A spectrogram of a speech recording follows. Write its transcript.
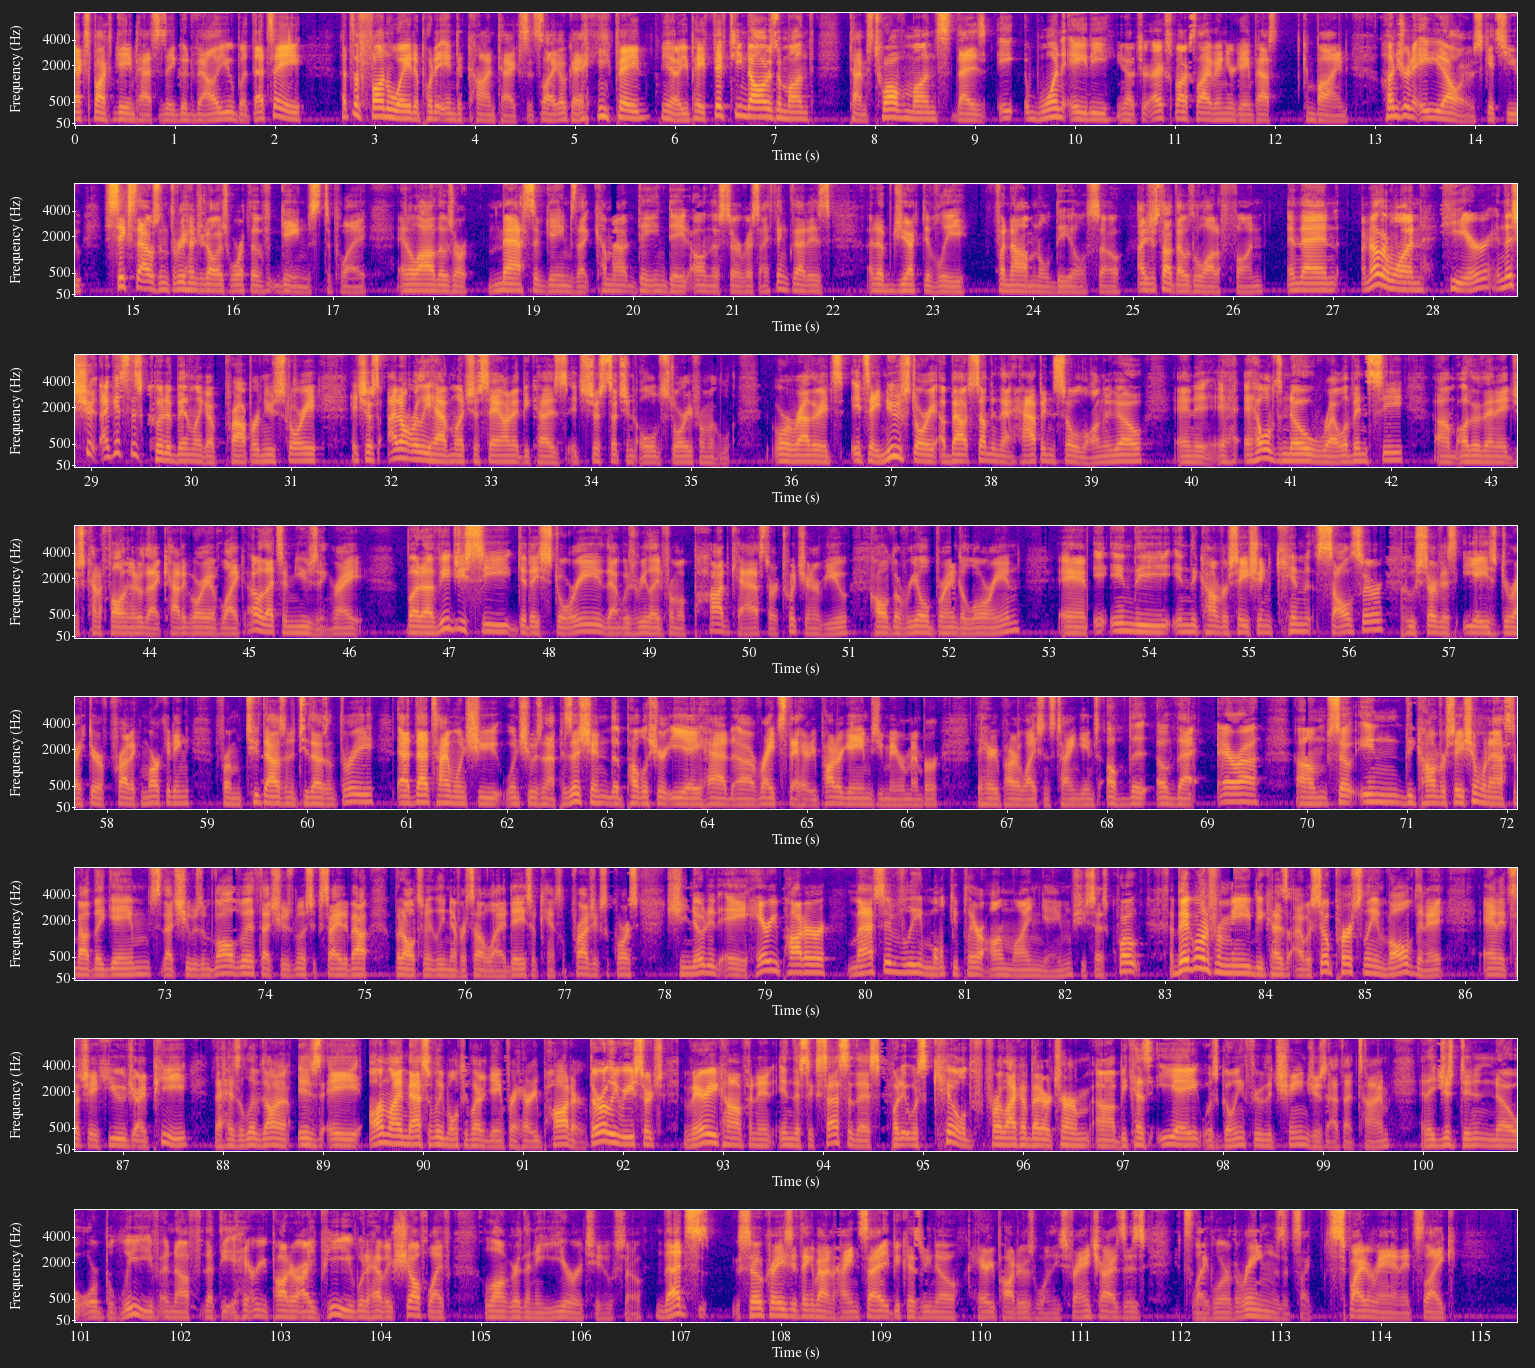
Xbox Game Pass is a good value, but that's a that's a fun way to put it into context. It's like, okay, you paid, you know, you pay $15 a month times 12 months. That is eight, 180, you know, it's your Xbox Live and your Game Pass combined. $180 gets you $6,300 worth of games to play. And a lot of those are massive games that come out day and date on the service. I think that is an objectively phenomenal deal. So I just thought that was a lot of fun. And then another one here, and this should, I guess this could have been like a proper news story. It's just, I don't really have much to say on it because it's just such an old story from, or rather, it's it's a news story about something that happened so long ago, and it, it holds no relevancy um, other than it just kind of falling under that category of like, oh, that's amusing, right? But uh, VGC did a story that was relayed from a podcast or Twitch interview called The Real Brandalorian And in the in the conversation, Kim Salzer, who served as EA's director of product marketing from 2000 to 2003, at that time when she when she was in that position, the publisher EA had uh, rights to the Harry Potter games. You may remember the Harry Potter licensed tie games of the of that era. Um, so in the conversation, when asked about the games that she was involved with, that she was most excited about, but ultimately never saw the light of day, so canceled projects, of course, she noted a Harry Potter massively multiplayer online game. She says, "quote A big one for me because I was so personally involved in it." And it's such a huge IP that has lived on is a online massively multiplayer game for Harry Potter. Thoroughly researched, very confident in the success of this, but it was killed for lack of a better term uh, because EA was going through the changes at that time and they just didn't know or believe enough that the Harry Potter IP would have a shelf life longer than a year or two. So that's so crazy to think about in hindsight because we know Harry Potter is one of these franchises. It's like Lord of the Rings, it's like Spider Man, it's like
